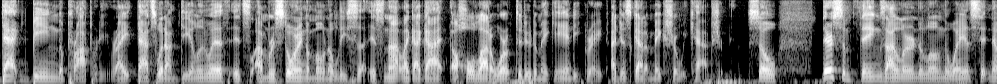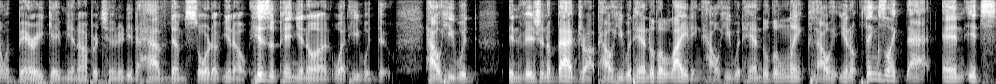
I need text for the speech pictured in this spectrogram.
that being the property, right? That's what I'm dealing with. It's I'm restoring a Mona Lisa. It's not like I got a whole lot of work to do to make Andy great. I just got to make sure we capture it. So there's some things I learned along the way, and sitting down with Barry gave me an opportunity to have them sort of, you know, his opinion on what he would do, how he would envision a backdrop, how he would handle the lighting, how he would handle the length, how he, you know, things like that. And it's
